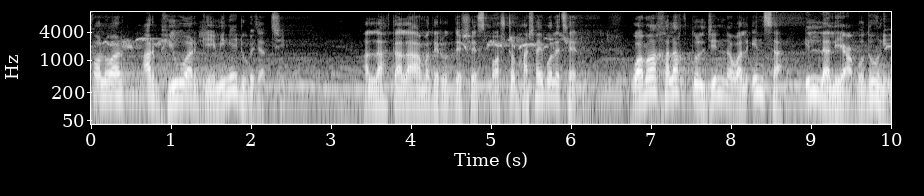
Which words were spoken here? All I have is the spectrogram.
ফলোয়ার আর ভিউ আর গেমিংয়েই ডুবে যাচ্ছি? আল্লাহ তালা আমাদের উদ্দেশ্যে স্পষ্ট ভাষায় বলেছেন, ওয়ামা খালাক্তুল জিন্নাওয়াল ইনসা ইল্লা লিয়াবুদুনি।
